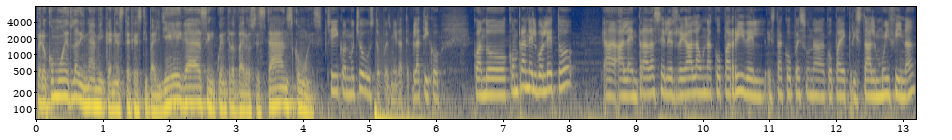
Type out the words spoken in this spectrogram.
Pero ¿cómo es la dinámica en este festival? ¿Llegas, encuentras varios stands? ¿Cómo es? Sí, con mucho gusto. Pues mira, te platico. Cuando compran el boleto, a, la entrada se les regala una copa Riedel. Esta copa es una copa de cristal muy fina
